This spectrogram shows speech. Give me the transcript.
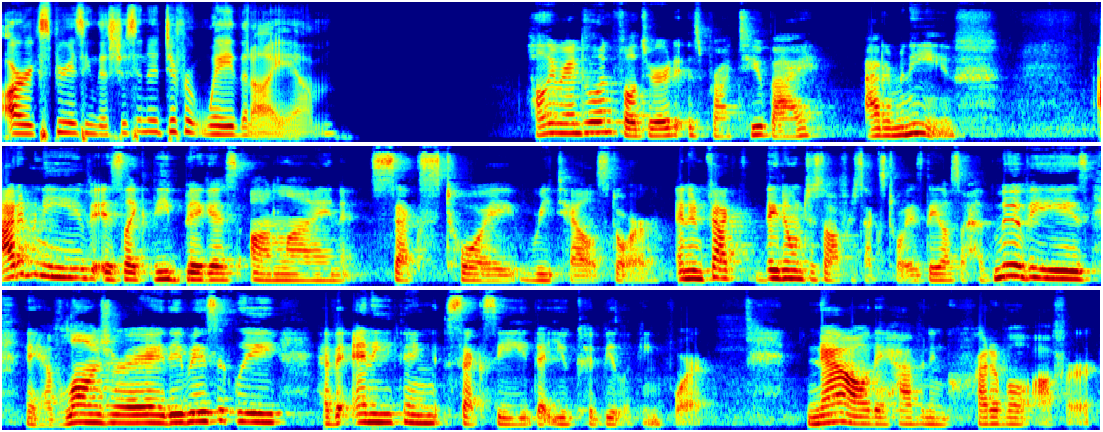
are experiencing this just in a different way than I am." Holly Randall Unfiltered is brought to you by Adam and Eve. Adam and Eve is like the biggest online sex toy retail store. And in fact, they don't just offer sex toys, they also have movies, they have lingerie, they basically have anything sexy that you could be looking for. Now they have an incredible offer.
